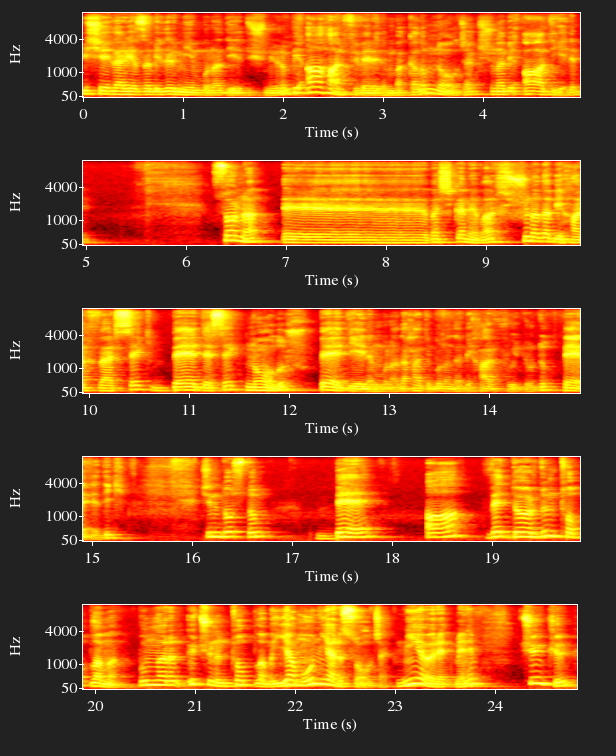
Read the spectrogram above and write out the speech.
Bir şeyler yazabilir miyim buna diye düşünüyorum. Bir A harfi verelim bakalım ne olacak. Şuna bir A diyelim. Sonra ee, başka ne var? Şuna da bir harf versek B desek ne olur? B diyelim buna da. Hadi buna da bir harf uydurduk. B dedik. Şimdi dostum B, A ve 4'ün toplamı. Bunların üçünün toplamı yamuğun yarısı olacak. Niye öğretmenim? Çünkü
